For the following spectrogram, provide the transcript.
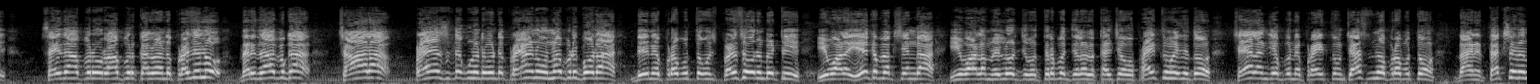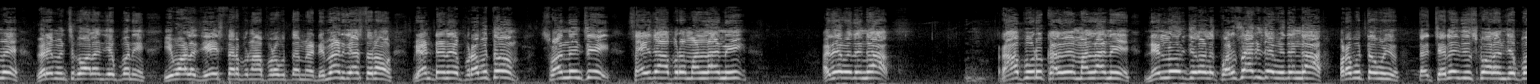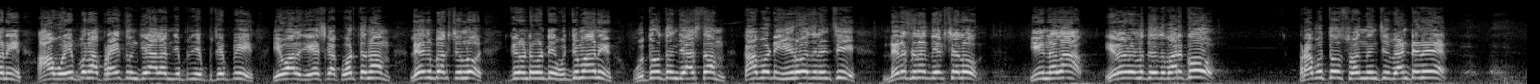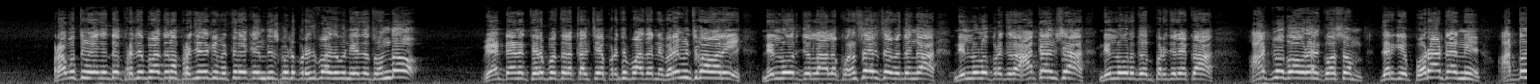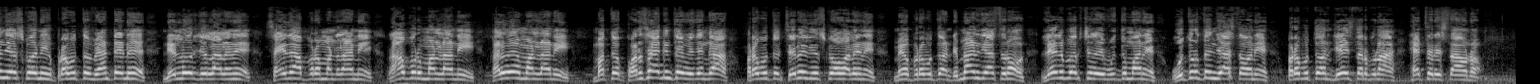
సైదాపురం రాపూర్ కలవంటి ప్రజలు దరిదాపుగా చాలా ప్రయాసతో కూడినటువంటి ప్రయాణం ఉన్నప్పుడు కూడా దీన్ని ప్రభుత్వం పరిశోధన పెట్టి ఇవాళ ఏకపక్షంగా ఇవాళ నెల్లూరు తిరుపతి జిల్లాలో కలిసి ఒక ప్రయత్నం అయితే చేయాలని చెప్పని ప్రయత్నం చేస్తుందో ప్రభుత్వం దాన్ని తక్షణమే విరమించుకోవాలని చెప్పని ఇవాళ జేఎస్ తరపున ప్రభుత్వం మేము డిమాండ్ చేస్తున్నాం. వెంటనే ప్రభుత్వం స్పందించి సైదాపురం మండలాన్ని అదేవిధంగా రాపూరు కలవే మల్లాన్ని నెల్లూరు జిల్లాలో కొనసాగించే విధంగా ప్రభుత్వం చర్యలు తీసుకోవాలని చెప్పని ఆ వైపున ప్రయత్నం చేయాలని చెప్పి చెప్పి- చెప్పి ఇవాళ చేసిగా కోరుతున్నాం. లేని పక్షంలో ఇక్కడ ఉద్యమాన్ని ఉధృతం చేస్తాం. కాబట్టి ఈ రోజు నుంచి నిరసన దీక్షలు ఈ నెల ఇరవై రెండో తేదీ వరకు ప్రభుత్వం స్పందించి వెంటనే ప్రభుత్వం ఏదైతే ప్రతిపాదన ప్రజలకి వ్యతిరేకంగా తీసుకుంటే ప్రతిపాదన ఏదైతే ఉందో వెంటనే తిరుపతిలో కలిసే ప్రతిపాదనని విరమించుకోవాలి. నెల్లూరు జిల్లాలో కొనసాగించే విధంగా నెల్లూరు ప్రజల ఆకాంక్ష నెల్లూరు ప్రజల యొక్క ఆత్మగౌరవం కోసం జరిగే పోరాటాన్ని అర్థం చేసుకొని ప్రభుత్వం వెంటనే నెల్లూరు జిల్లాలని సైదాపురం మండలాన్ని రాపూర్ మండలాన్ని కలువే మండలాన్ని మొత్తం కొనసాగించే విధంగా ప్రభుత్వం చర్యలు తీసుకోవాలని మేము ప్రభుత్వం డిమాండ్ చేస్తున్నాం. లేని పక్షుల ఉద్యమాన్ని ఉధృతం చేస్తామని ప్రభుత్వాన్ని చేసి తరపున హెచ్చరిస్తా ఉన్నాం.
